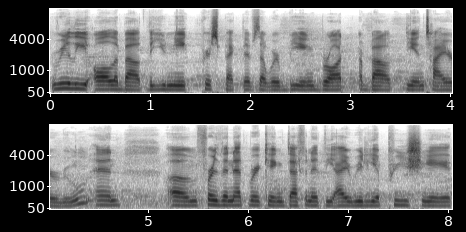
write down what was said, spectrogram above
really all about the unique perspectives that were being brought about the entire room and. Um, for the networking, definitely, I really appreciate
